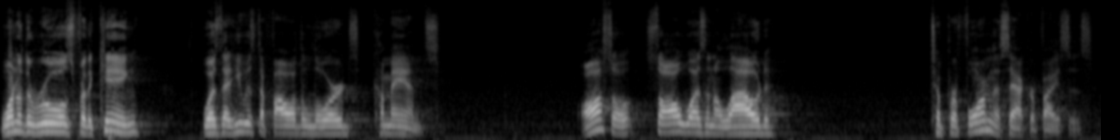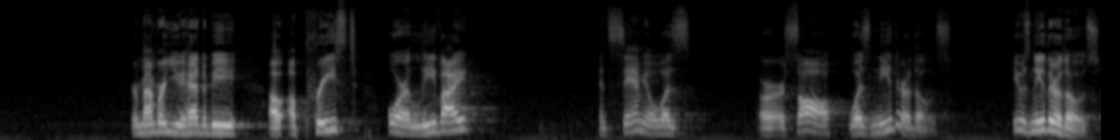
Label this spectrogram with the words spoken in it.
One of the rules for the king was that he was to follow the Lord's commands. Also, Saul wasn't allowed to perform the sacrifices. Remember, you had to be a, a priest or a Levite. And Samuel was, or Saul was neither of those. He was neither of those.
